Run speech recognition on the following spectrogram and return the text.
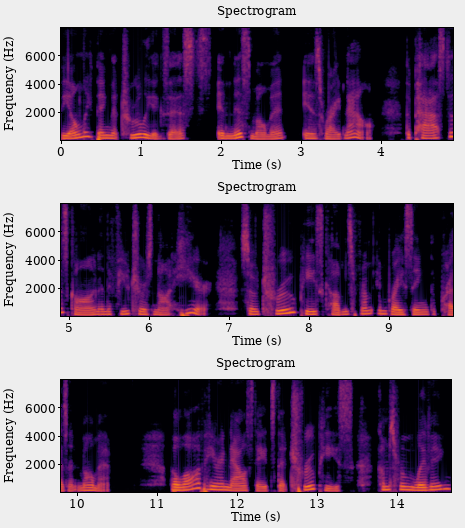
The only thing that truly exists in this moment is right now. The past is gone and the future is not here. So true peace comes from embracing the present moment. The law of here and now states that true peace comes from living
